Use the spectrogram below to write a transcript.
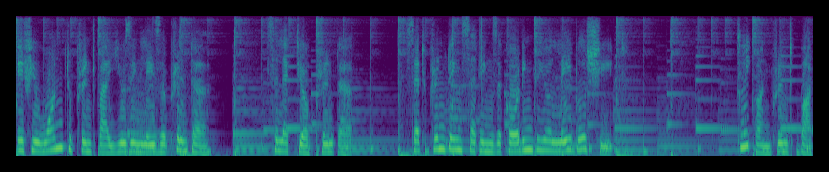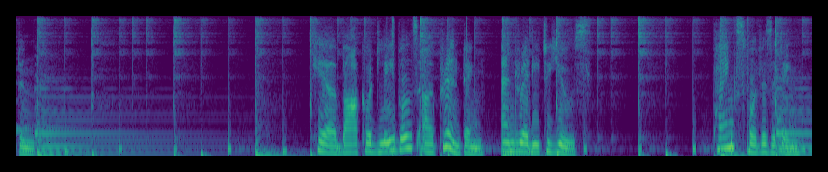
If you want to print by using laser printer, select your printer. Set printing settings according to your label sheet. Click on print button. Here barcode labels are printing and ready to use. Thanks for visiting.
